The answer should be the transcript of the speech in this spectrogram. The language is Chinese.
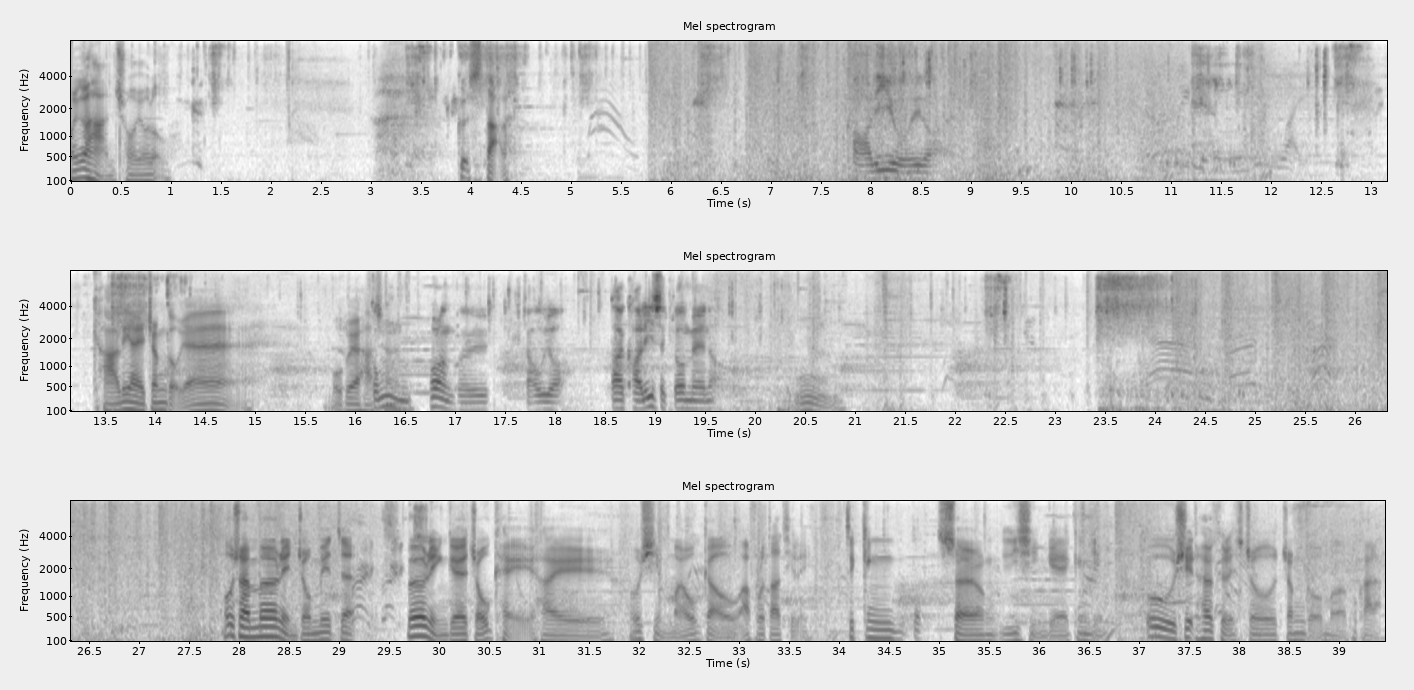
我應該行錯咗路。Good start 啊！卡呢喎呢度係。卡呢係 jungle 嘅，冇俾佢嚇咁親。可能佢走咗，但係卡呢食咗 mana。哦好想 Merlin 做咩啫？Merlin 嘅早期係好似唔係好夠 Aphrodite 嚟，即係經上以前嘅經驗。哦 shit Hercules 做 jungle 啊嘛，扑街啦！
